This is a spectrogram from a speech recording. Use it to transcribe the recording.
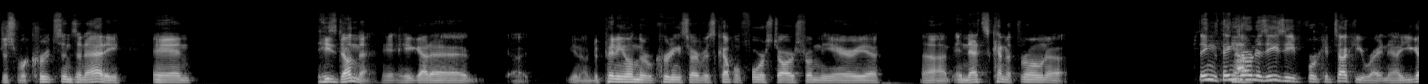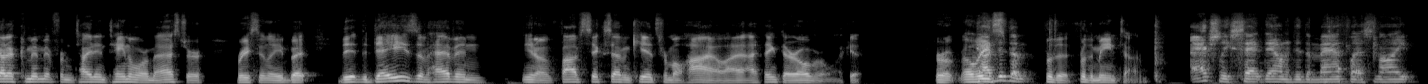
just recruit Cincinnati, and he's done that. He, he got a, a, you know, depending on the recruiting service, a couple four stars from the area, um, and that's kind of thrown a thing. things Yeah. aren't as easy for Kentucky right now. You got a commitment from tight end Taylor Master recently, but the the days of having you know five, six, seven kids from Ohio, I, I think they're over like it, or at Yeah, least the for the for the meantime. I actually sat down and did the math last night.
